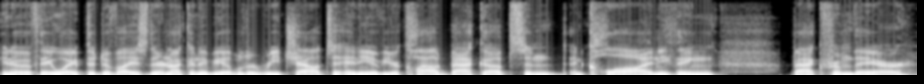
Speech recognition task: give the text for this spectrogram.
you know if they wipe the device they're not going to be able to reach out to any of your cloud backups and and claw anything back from there.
